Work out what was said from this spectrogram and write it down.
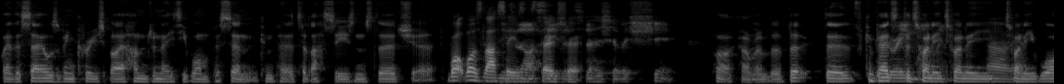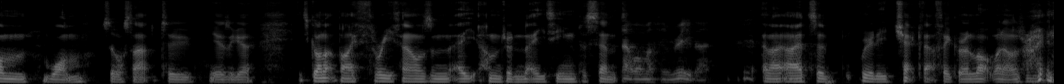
where the sales have increased by 181% compared to last season's third shirt. What was last season's last third season's shirt? first shirt was shit. Oh, I can't remember, but the compared to the green one, mate. 2020 Oh, yeah. one, so what's that? Two years ago, it's gone up by 3,818%. That one must have been really bad. And I, I had to really check that figure a lot when I was writing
